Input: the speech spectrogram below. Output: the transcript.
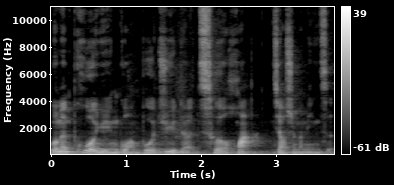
我们破云广播剧的策划叫什么名字？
